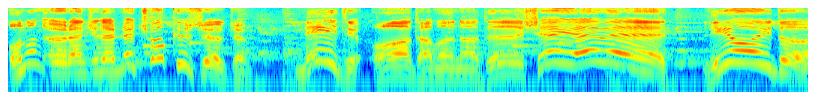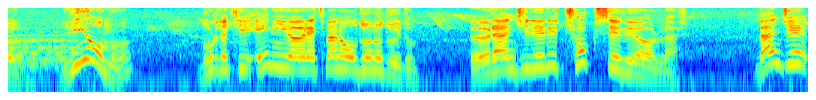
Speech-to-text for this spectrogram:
Onun öğrencilerine çok üzüldüm. Neydi o adamın adı? Şey evet, Leo'ydu. Leo mu? Buradaki en iyi öğretmen olduğunu duydum. Öğrencileri çok seviyorlar. Bence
